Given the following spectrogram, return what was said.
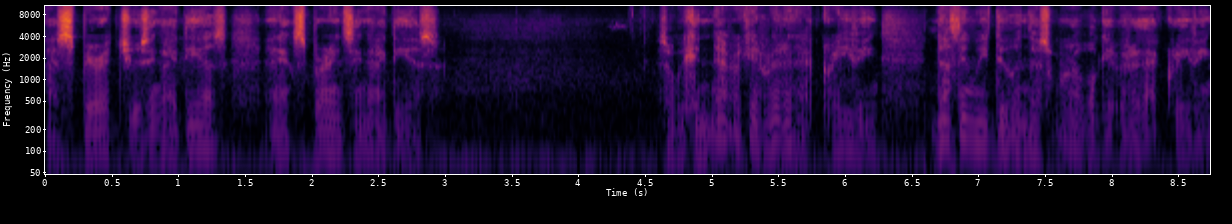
as spirit choosing ideas and experiencing ideas. So we can never get rid of that craving. Nothing we do in this world will get rid of that craving.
